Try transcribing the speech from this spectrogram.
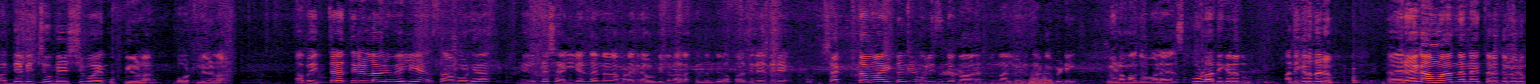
മദ്യപിച്ച് ഉപേക്ഷിച്ച് പോയ കുപ്പികളാണ് ബോട്ടിലുകളാണ്. അപ്പോൾ ഇത്തരത്തിലുള്ള ഒരു വലിയ സാമൂഹ്യ വിരുദ്ധ ശല്യം തന്നെ നമ്മുടെ ഗ്രൗണ്ടിൽ നടക്കുന്നുണ്ട്. അപ്പോൾ അതിനെതിരെ ശക്തമായിട്ട് പോലീസിന്റെ ഭാഗത്ത് നിന്ന് നല്ലൊരു നടപടി വേണം. അതുപോലെ സ്കൂൾ അധികൃതരും അധികൃതരും രേഖാമൂലം തന്നെ ഇത്തരത്തിലൊരു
